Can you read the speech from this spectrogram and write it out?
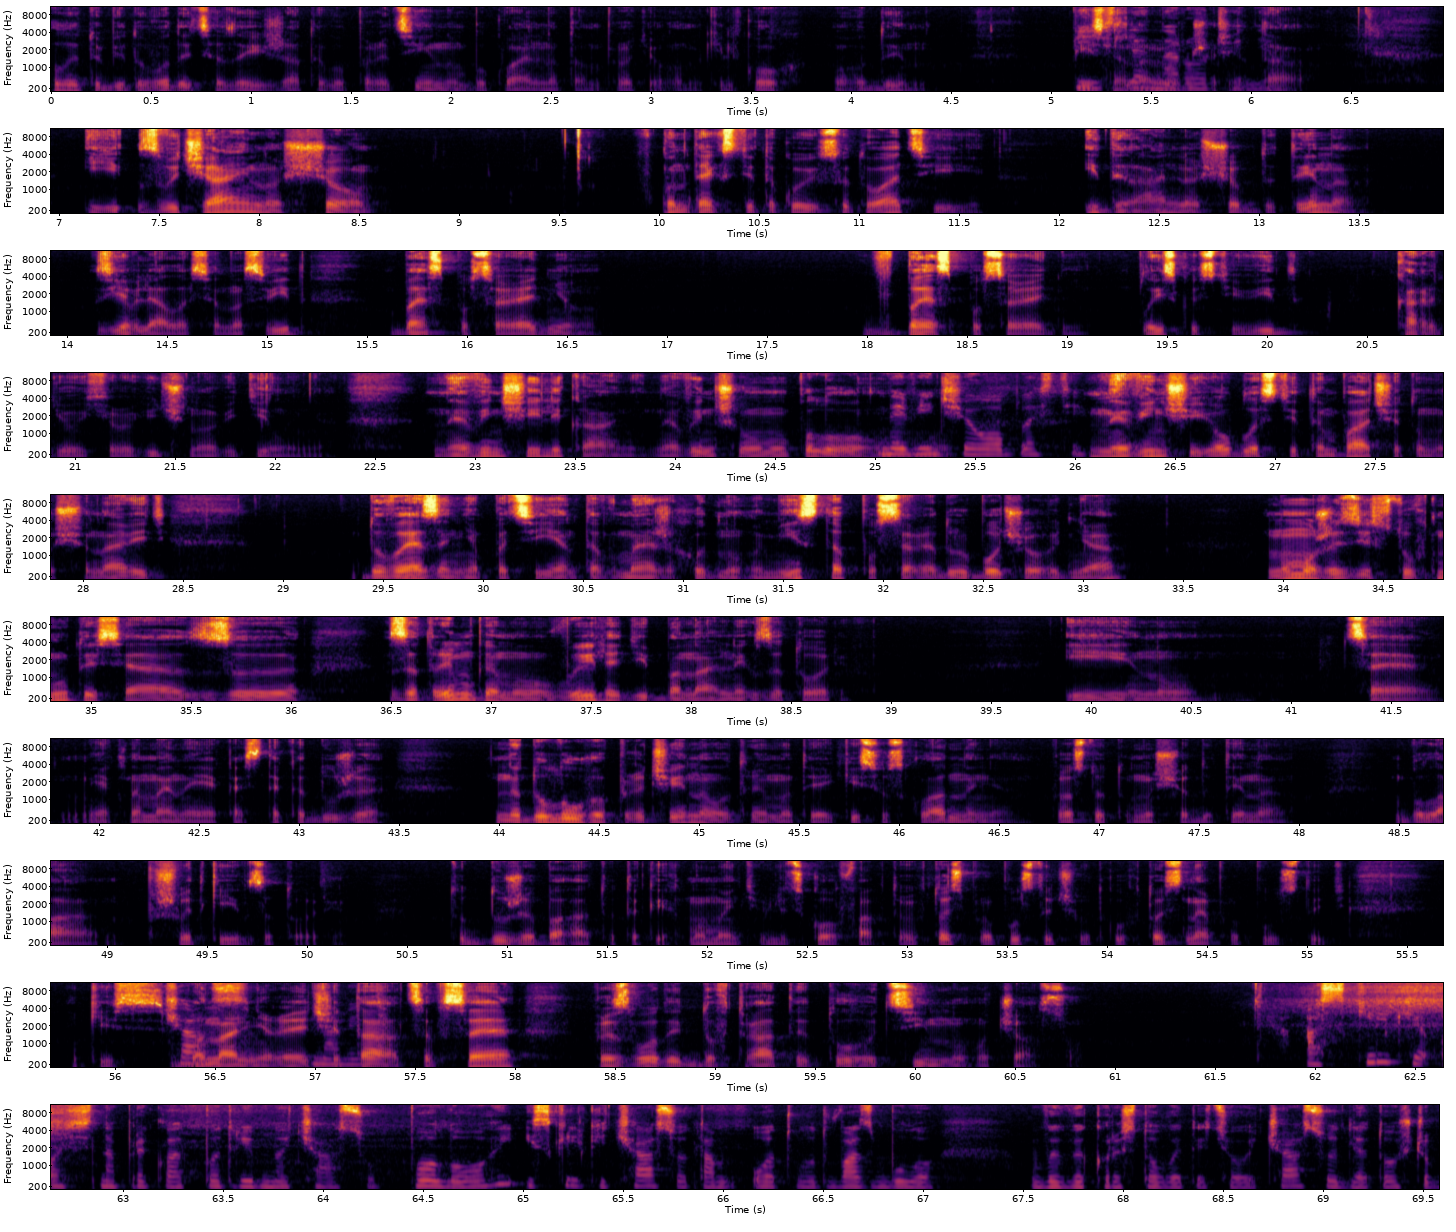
інколи тобі доводиться заїжджати в операційну буквально там протягом кількох годин після, Після народження. народження. Так. І звичайно, що в контексті такої ситуації ідеально, щоб дитина з'являлася на світ безпосередньо, в безпосередній близькості від кардіохірургічного відділення. Не в іншій лікарні, не в іншому пологовому. Не в іншій області. Не в іншій області, тим паче, тому що навіть довезення пацієнта в межах одного міста посеред робочого дня ну, може зіштовхнутися з затримками у вигляді банальних заторів. І ну, це, як на мене, якась така дуже недолуга причина отримати якісь ускладнення, просто тому що дитина була в швидкій в заторі. Тут дуже багато таких моментів людського фактору. Хтось пропустить швидку, хтось не пропустить. Якісь Час банальні речі. навіть. Та, це все призводить до втрати того цінного часу. А скільки ось, наприклад, потрібно часу пологи, і скільки часу там, от, у вас було, ви використовуєте цього часу для того, щоб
